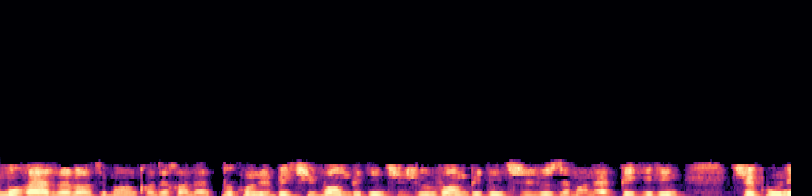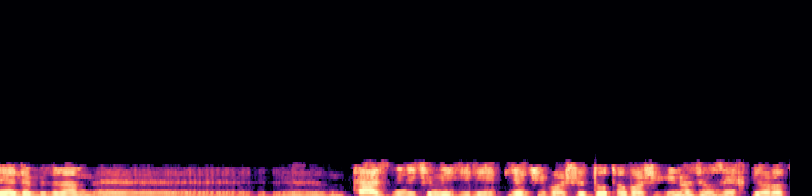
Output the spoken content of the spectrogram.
مقررات بانک دخالت بکنه به کی وام بدین چجور وام بدین چجور زمانت بگیرین چگونه نمی‌دونم تضمینی که می‌گیرید یکی باشه دو تا باشه اینا جز اختیارات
